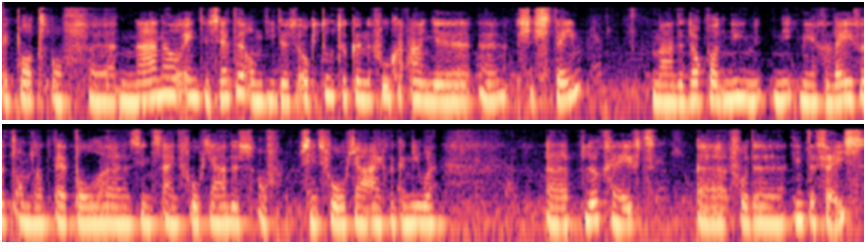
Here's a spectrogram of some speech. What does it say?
iPod of uh, Nano in te zetten. Om die dus ook toe te kunnen voegen aan je uh, systeem. Maar de dock wordt nu niet meer geleverd omdat Apple sinds eind vorig jaar dus, of sinds vorig jaar eigenlijk een nieuwe plug heeft voor de interface.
